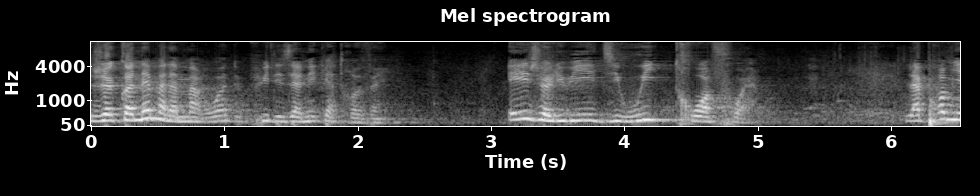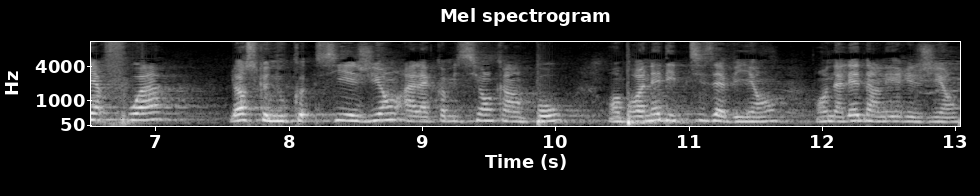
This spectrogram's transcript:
Je connais Mme Marois depuis les années 80 et je lui ai dit oui trois fois. La première fois, lorsque nous siégions à la commission Campo, on prenait des petits avions, on allait dans les régions.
